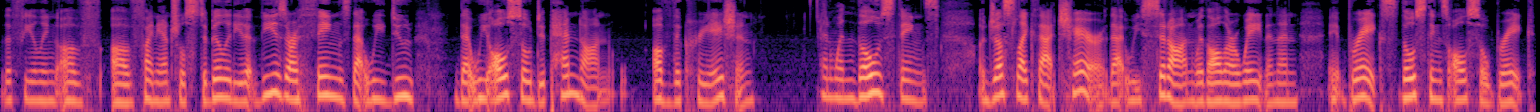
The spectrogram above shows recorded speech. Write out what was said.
the feeling of of financial stability. That these are things that we do that we also depend on of the creation. And when those things, just like that chair that we sit on with all our weight and then it breaks, those things also break.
